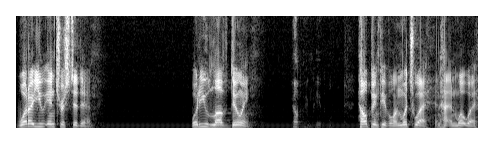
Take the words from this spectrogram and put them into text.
what are you interested in? What do you love doing? Helping people. Helping people. In which way? In, in what way?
